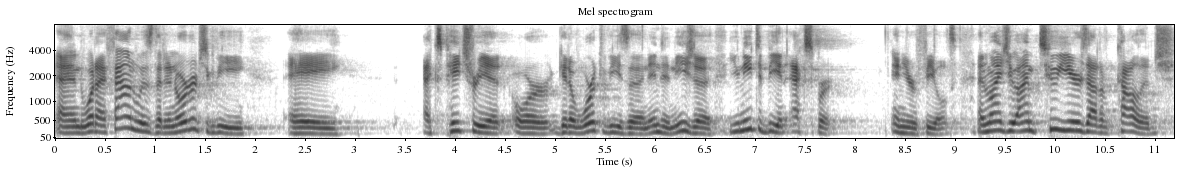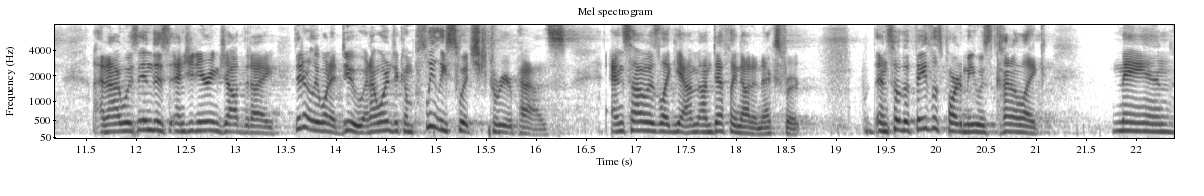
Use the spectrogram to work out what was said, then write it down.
and what I found was that in order to be a expatriate or get a work visa in Indonesia, you need to be an expert in your field. And mind you, I'm two years out of college, and I was in this engineering job that I didn't really want to do, and I wanted to completely switch career paths. And so I was like, yeah, I'm, I'm definitely not an expert. And so the faithless part of me was kind of like, man,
